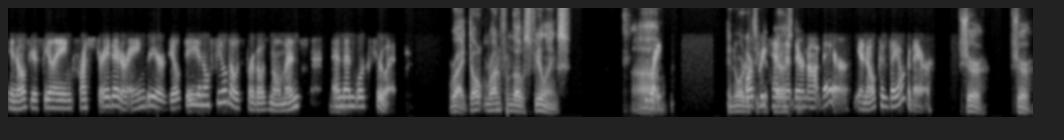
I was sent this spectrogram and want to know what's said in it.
You know, if you're feeling frustrated or angry or guilty, you know, feel those for those moments and then work through it. Right. Don't run from those feelings. Um, right. In order or to pretend that they're not there, you know, because they are there. Sure. Sure.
